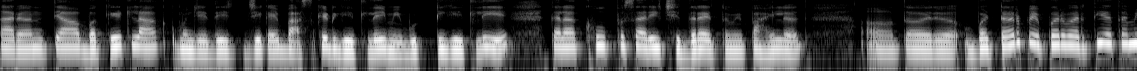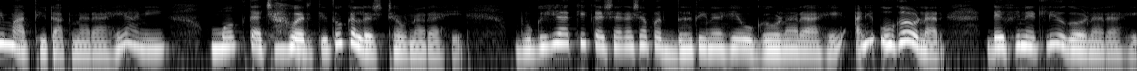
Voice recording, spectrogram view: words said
कारण त्या बकेटला म्हणजे ते जे काही बास्केट घेतलं आहे मी बुट्टी घेतली आहे त्याला खूप सारी छिद्र आहेत तुम्ही पाहिलं तर बटर पेपरवरती आता मी माती टाकणार आहे आणि मग त्याच्यावरती तो कलश ठेवणार आहे. बघूया की कशा कशा पद्धतीनं हे उगवणार आहे आणि उगवणार डेफिनेटली उगवणार आहे.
